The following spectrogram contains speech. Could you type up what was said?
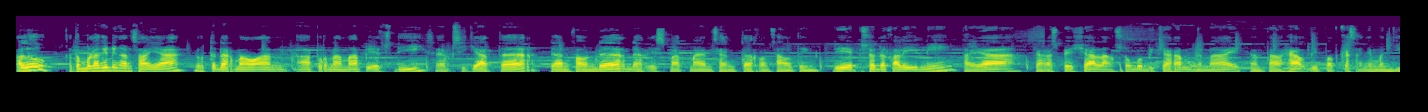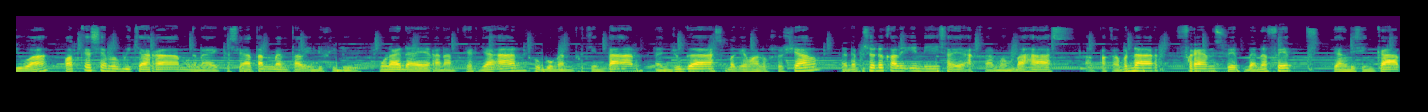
Halo, ketemu lagi dengan saya, Dr. Darmawan A. Purnama, PhD. Saya psikiater dan founder dari Smart Mind Center Consulting. Di episode kali ini, saya secara spesial langsung berbicara mengenai mental health di podcast Hanya Menjiwa. Podcast yang berbicara mengenai kesehatan mental individu. Mulai dari ranah pekerjaan, hubungan percintaan, dan juga sebagai makhluk sosial. Dan episode kali ini saya akan membahas apakah benar Friends with Benefits yang disingkat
